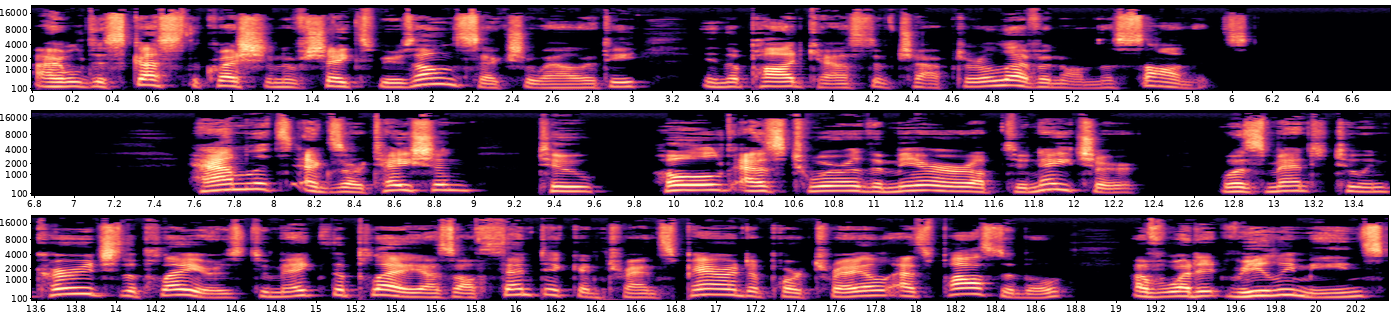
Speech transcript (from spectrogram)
I will discuss the question of Shakespeare's own sexuality in the podcast of Chapter 11 on the sonnets. Hamlet's exhortation to hold as twere the mirror up to nature was meant to encourage the players to make the play as authentic and transparent a portrayal as possible of what it really means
